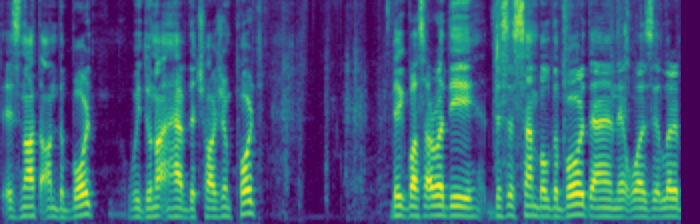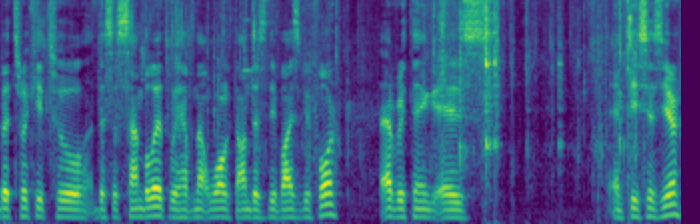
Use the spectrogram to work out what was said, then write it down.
is not on the board. We do not have the charging port. Big Boss already disassembled the board and it was a little bit tricky to disassemble it. We have not worked on this device before. Everything is in pieces here.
